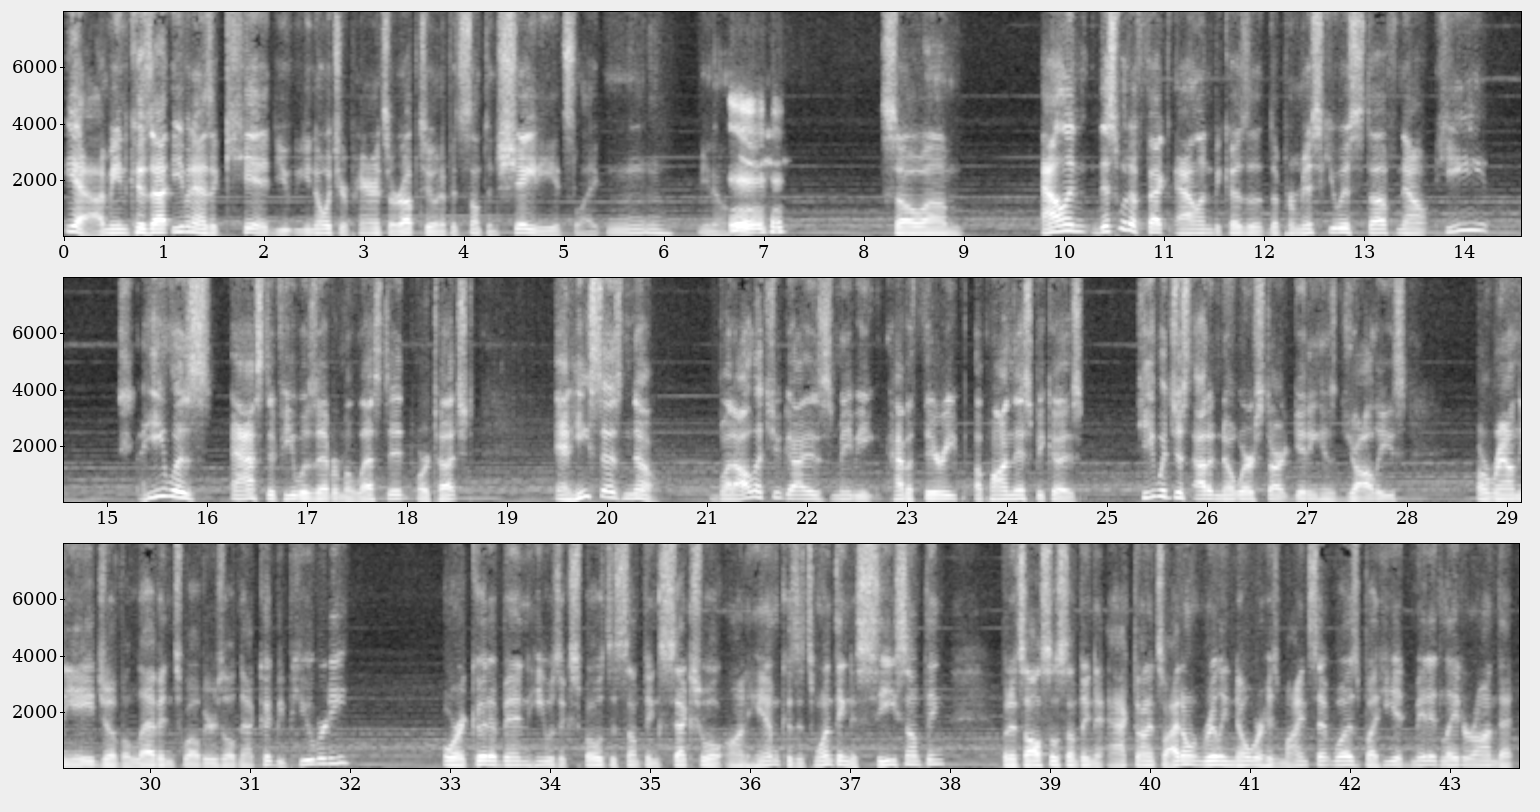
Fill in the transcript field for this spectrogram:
yeah, I mean, because even as a kid, you you know what your parents are up to, and if it's something shady, it's like, mm, you know. mhm. So, um, Allan, this would affect Allan because of the promiscuous stuff. Now he he was asked if he was ever molested or touched, and he says no. But I'll let you guys maybe have a theory upon this because he would just out of nowhere start getting his jollies around the age of 11, 12 years old. Now it could be puberty or it could have been he was exposed to something sexual on him because it's one thing to see something but it's also something to act on it. So i don't really know where his mindset was but he admitted later on that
